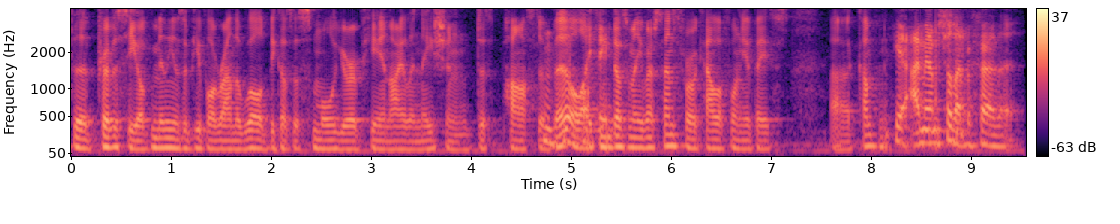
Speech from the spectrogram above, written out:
the privacy of millions of people around the world because a small European island nation just passed a bill, I think doesn't make much sense for a California based uh, company. Yeah, I mean, I'm sure they prefer that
